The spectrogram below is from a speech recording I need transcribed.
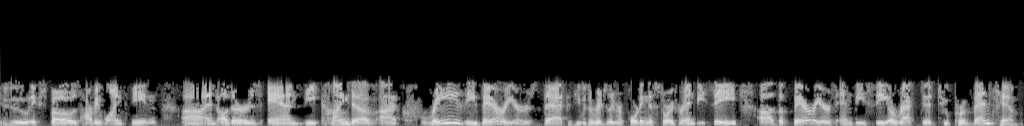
to expose Harvey Weinstein uh, and others, and the kind of uh, crazy barriers that because he was originally reporting this story for NBC, uh, the barriers NBC erected to prevent him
